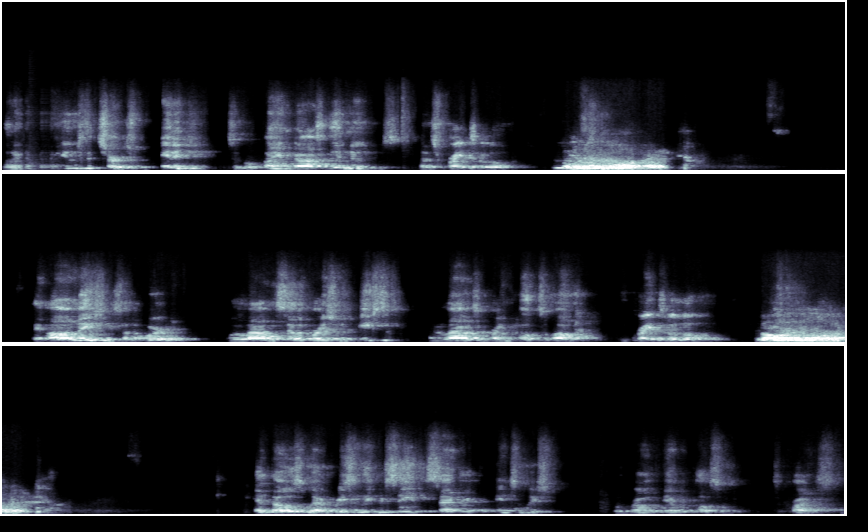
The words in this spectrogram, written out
will infuse the church with energy to proclaim God's good news. Let us pray to the Lord. That all nations of the world will allow the celebration of Easter and allow it to bring hope to all. We pray to the Lord. Lord. That those who have recently received the sacrament of initiation will grow ever closer Christ.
